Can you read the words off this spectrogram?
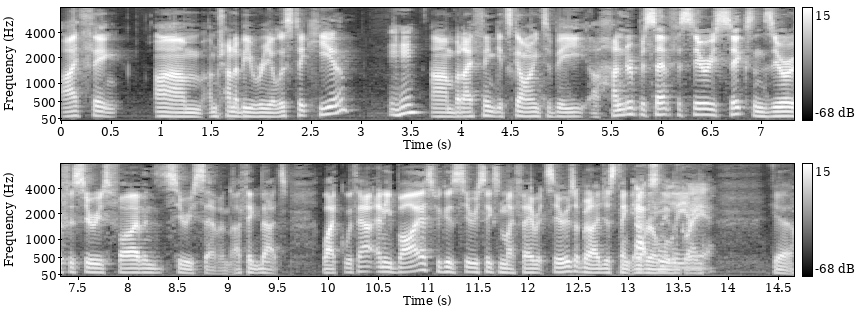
I think um, I'm trying to be realistic here. Mm-hmm. Um, but I think it's going to be 100% for Series 6 and 0 for Series 5 and Series 7. I think that's, like, without any bias, because Series 6 is my favorite series, but I just think everyone will Absolutely, agree. yeah, yeah.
